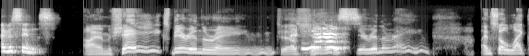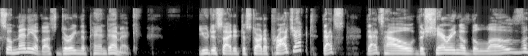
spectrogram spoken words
ever since. I'm Shakespeare in the rain, just Yes! Shakespeare in the rain. And so, like so many of us during the pandemic, you decided to start a project. That's that's how the sharing of the love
